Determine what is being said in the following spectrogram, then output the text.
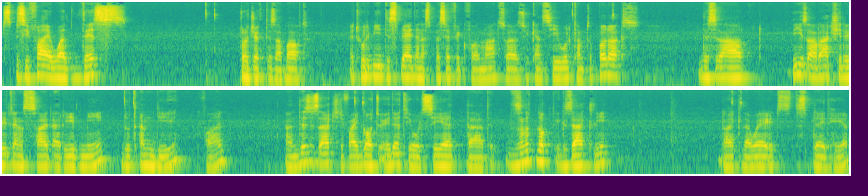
specify what this project is about. It will be displayed in a specific format so as you can see welcome to products. This are these are actually written inside a readme.md file. And this is actually if I go to edit you will see it that it does not look exactly like the way it's displayed here.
